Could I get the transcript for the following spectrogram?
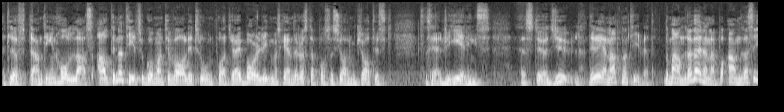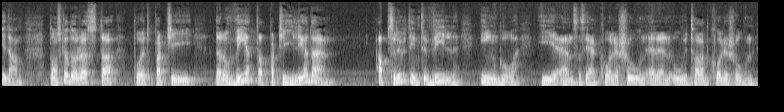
ett löfte antingen hållas. Alternativt så går man till val i tron på att jag är borgerlig men ska ändå rösta på en socialdemokratisk så att säga, regeringsstödhjul. Det är det ena alternativet. De andra väljarna på andra sidan de ska då rösta på ett parti där de vet att partiledaren absolut inte vill ingå i en så att säga, koalition eller en outtalad koalition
